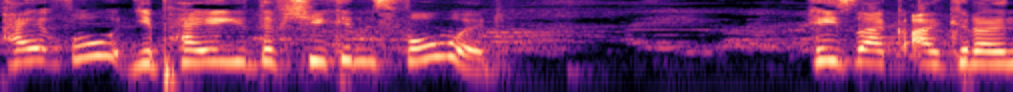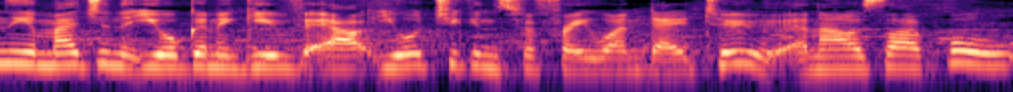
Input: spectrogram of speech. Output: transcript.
pay it forward. You pay the chickens forward. He's like, I could only imagine that you're going to give out your chickens for free one day too. And I was like, well,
